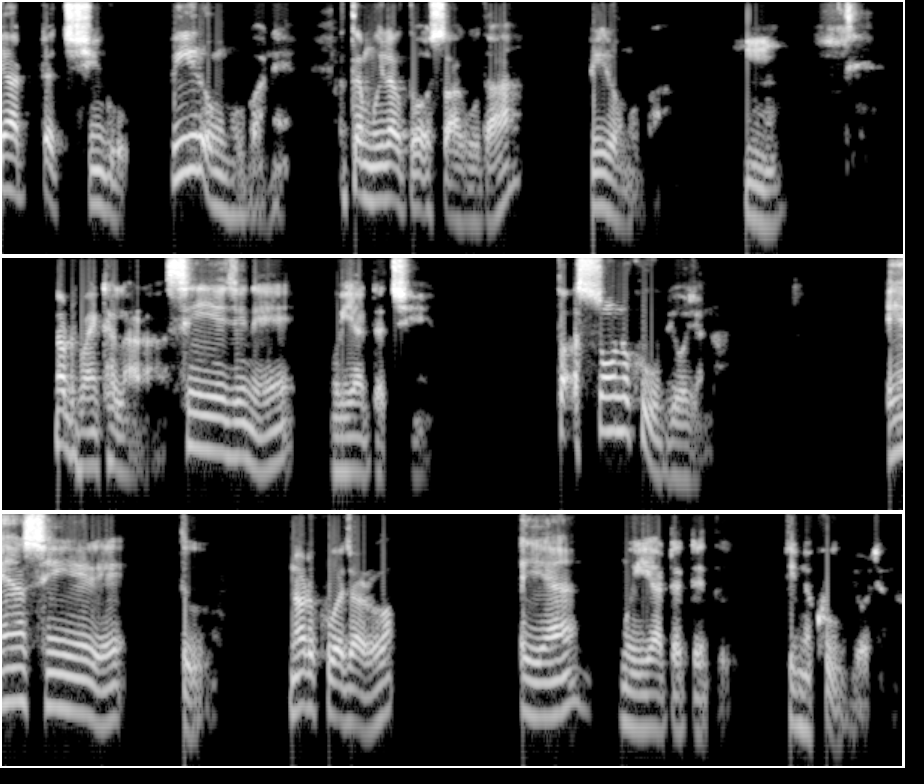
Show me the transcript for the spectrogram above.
ရတက်ခြင်းကိုပြီးတော်မူပါနဲ့အသက်မွေးလောက်သောအစာကိုသာပြီးတော်မူပါဟွန်းနောက်တစ်ပိုင်းထက်လာတာဆင်းရဲခြင်းနဲ့ငွေရတက်ခြင်းသူအစွန်းတစ်ခုကိုပြောကြတာအရန်ဆင်းရဲတဲ့သူနောက်တစ်ခုကကြတော့အရန်ငွေရတက်တဲ့သူဒီနှစ်ခုကိုပြောကြတာ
